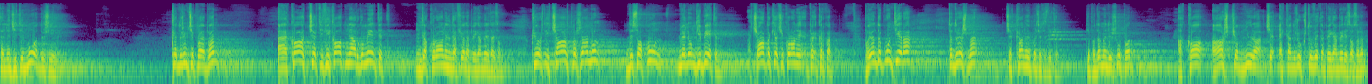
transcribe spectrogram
të legjitimohet ndryshimi. Këtë ndryshim që po e bën, a e ka certifikatën e argumentit nga Kurani, nga fjala e pejgamberit alejhi selam. Ky është i qartë për shembull disa punë me lon gibetin. E qartë o kjo që Kurani kërkon. Po janë do punë tjera të ndryshme që kanë nevojë për certifikim. Ti po do me ndryshu, por a ka, a është kjo mënyra që e ka ndryshu kështu veten pejgamberi alejhi selam?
